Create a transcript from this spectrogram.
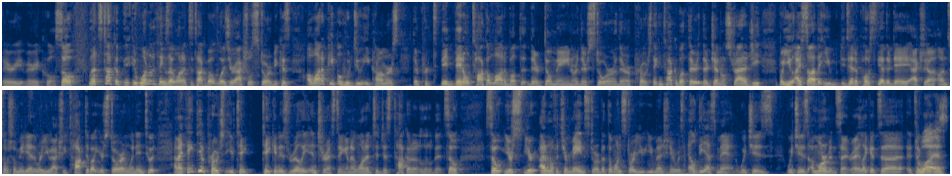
Very, very cool. So let's talk. About one of the things I wanted to talk about was your actual store because a lot of people who do e-commerce, they they don't talk a lot about the, their domain or their store or their approach. They can talk about their, their general strategy. But you, I saw that you did a post the other day actually on, on social media where you actually talked about your store and went into it. And I think the approach that you've take, taken is really interesting. And I wanted to just talk about it a little bit. So so your your I don't know if it's your main store, but the one store you, you mentioned here was LDS Man, which is which is a Mormon site, right? Like it's a it's it a, was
